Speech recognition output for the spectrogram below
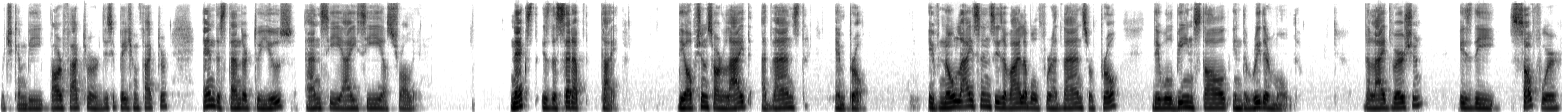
which can be power factor or dissipation factor, and the standard to use, ANSI IEC Australian. Next is the setup type. The options are Lite, Advanced, and Pro. If no license is available for Advanced or Pro, they will be installed in the reader mode. The Lite version is the software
